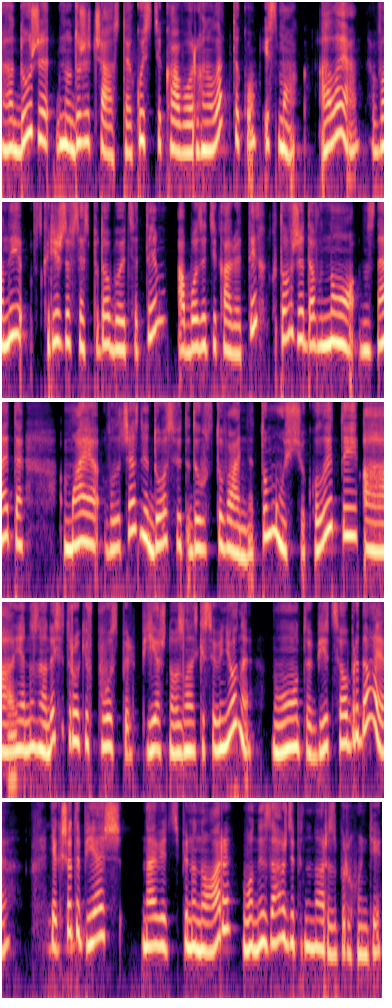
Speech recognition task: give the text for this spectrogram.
е, дуже ну, дуже часто якусь цікаву органолептику і смак. Але вони, скоріш за все, сподобаються тим або зацікавлять тих, хто вже давно, ну знаєте, має величезний досвід дегустування, тому що коли ти, а я не знаю, 10 років поспіль п'єш новозеландські савіньйони, ну тобі це обридає. Якщо ти п'єш навіть пінонуари, вони завжди пінонуари з Бургундії.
